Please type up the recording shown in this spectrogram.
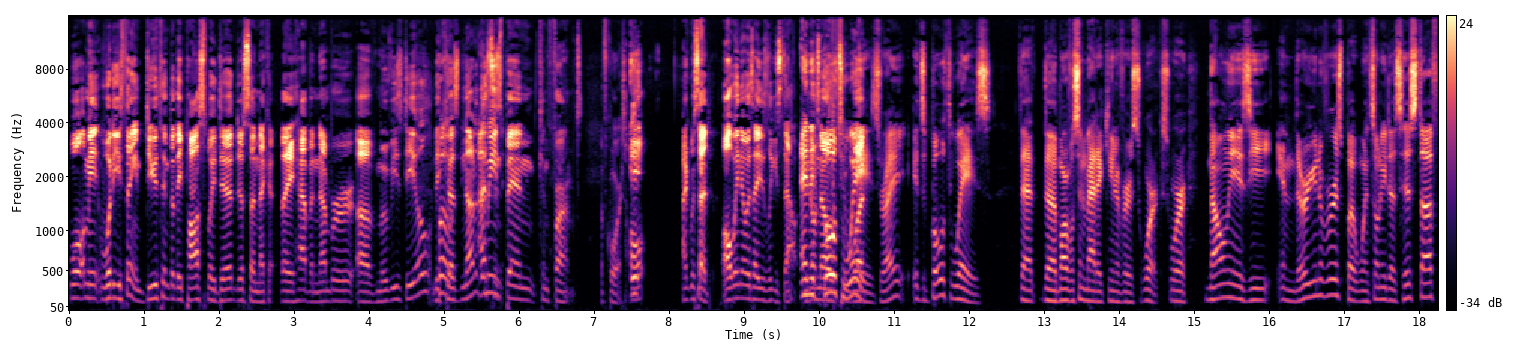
Well, I mean, what do you think? Do you think that they possibly did just a nec- they have a number of movies deal because none of I this mean- has been confirmed. Of course, all, like we said, all we know is that he's leased out, and we it's don't know both to what- ways, right? It's both ways that the Marvel Cinematic Universe works. Where not only is he in their universe, but when Sony does his stuff,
